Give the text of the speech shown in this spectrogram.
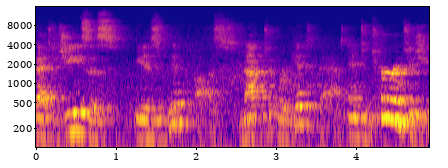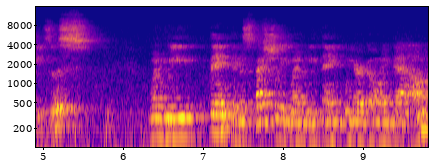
that Jesus is with us, not to forget that, and to turn to Jesus when we think, and especially when we think we are going down,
